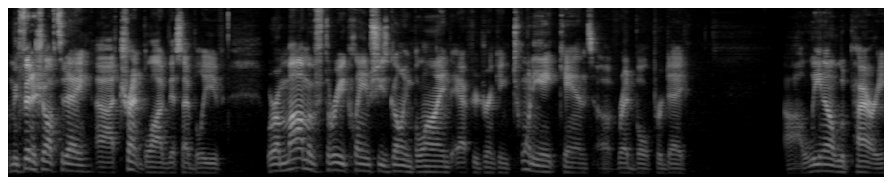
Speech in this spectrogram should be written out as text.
And we finish off today. Uh, Trent blogged this, I believe, where a mom of three claims she's going blind after drinking 28 cans of Red Bull per day. Uh, Lena Lupari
